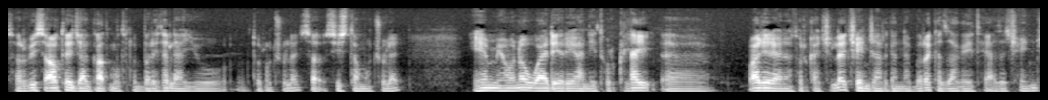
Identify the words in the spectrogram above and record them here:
service outage አጋጥሞት ነበር የተለያዩ እንትኖቹ ላይ system ኦቹ ላይ። ይህም የሆነው wide area network ላይ wide area network ኣችን ላይ change አድርገን ነበረ። ከዛ ጋር የተያያዘ change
